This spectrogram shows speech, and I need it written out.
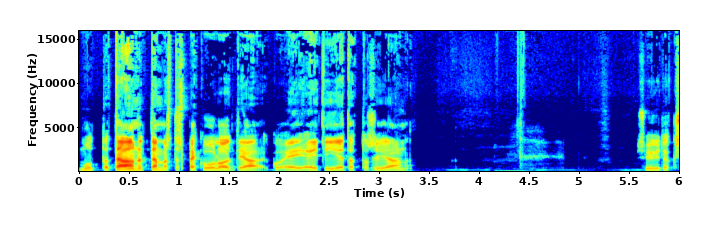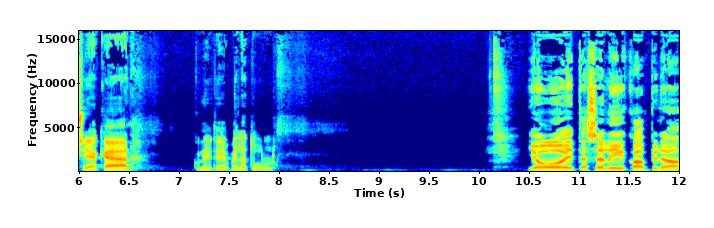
mutta tämä on nyt tämmöistä spekulointia, kun ei, ei tiedetä tosiaan syytöksiäkään, kun niitä ei ole vielä tullut. Joo, ei tässä liikaa pidä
